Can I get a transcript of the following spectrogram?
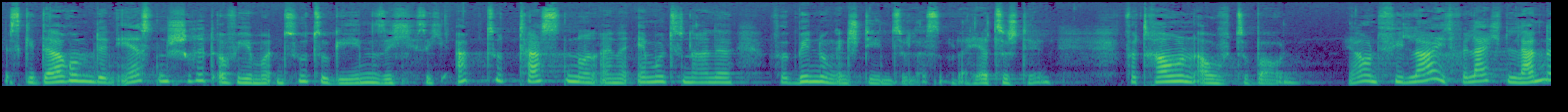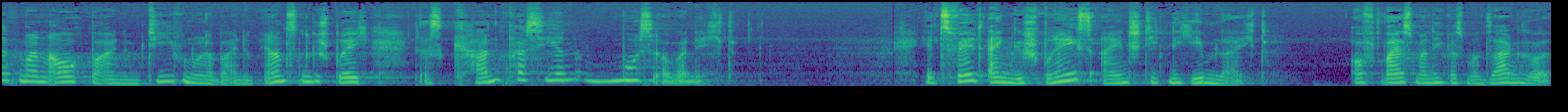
Es geht darum, den ersten Schritt auf jemanden zuzugehen, sich, sich abzutasten und eine emotionale Verbindung entstehen zu lassen oder herzustellen. Vertrauen aufzubauen. Ja, und vielleicht, vielleicht landet man auch bei einem tiefen oder bei einem ernsten Gespräch. Das kann passieren, muss aber nicht. Jetzt fällt ein Gesprächseinstieg nicht jedem leicht. Oft weiß man nicht, was man sagen soll.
